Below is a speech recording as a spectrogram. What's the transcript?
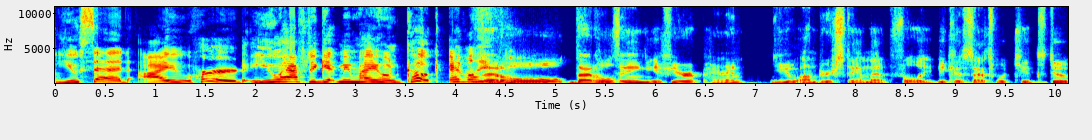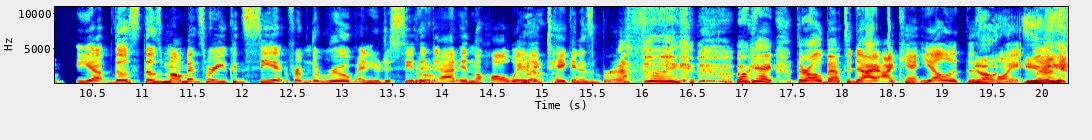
you said I heard you have to get me my own Coke. And like That whole that whole thing, if you're a parent, you understand that fully because that's what kids do. Yep, those those moments where you can see it from the room and you just see the dad in the hallway Yeah. like taking his breath like okay, they're all about to die. I can't yell at this No, point. even Like,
